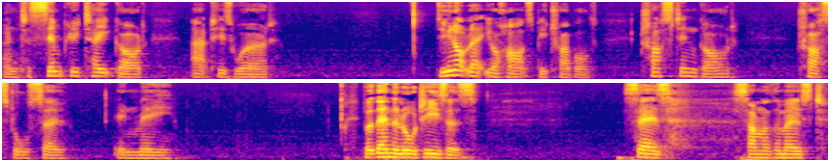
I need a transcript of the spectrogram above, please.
and to simply take God at His word. Do not let your hearts be troubled. Trust in God. Trust also in me. But then the Lord Jesus says some of the most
